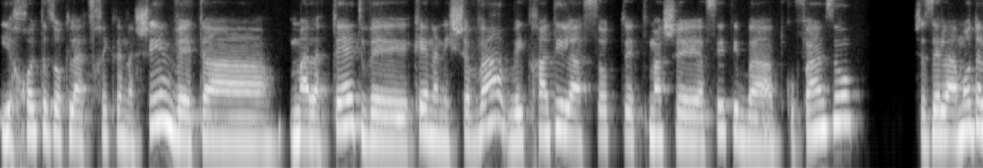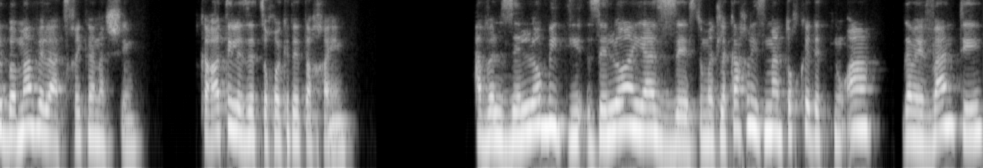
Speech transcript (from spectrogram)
היכולת הזאת להצחיק אנשים ואת ה... מה לתת, וכן, אני שווה, והתחלתי לעשות את מה שעשיתי בתקופה הזו, שזה לעמוד על במה ולהצחיק אנשים. קראתי לזה צוחקת את החיים. אבל זה לא, בדי... זה לא היה זה, זאת אומרת, לקח לי זמן תוך כדי תנועה, גם הבנתי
